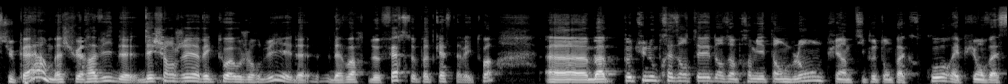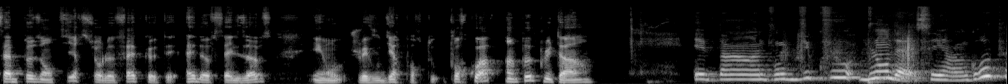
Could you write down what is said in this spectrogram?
Super, bah, je suis ravi d'échanger avec toi aujourd'hui et d'avoir de, faire ce podcast avec toi. Euh, bah, Peux-tu nous présenter dans un premier temps Blonde, puis un petit peu ton parcours, et puis on va s'apesantir sur le fait que tu es Head of Sales Ops, et je vais vous dire pourquoi un peu plus tard. Eh ben, donc du coup, Blonde, c'est un groupe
